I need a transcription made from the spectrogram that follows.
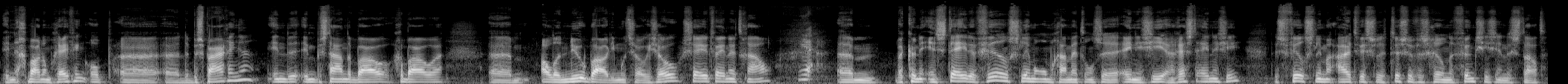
in de gebouwde omgeving op uh, uh, de besparingen in, de, in bestaande bouw, gebouwen. Um, alle nieuwbouw die moet sowieso CO2-neutraal. Ja. Um, we kunnen in steden veel slimmer omgaan met onze energie en restenergie. Dus veel slimmer uitwisselen tussen verschillende functies in de stad.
